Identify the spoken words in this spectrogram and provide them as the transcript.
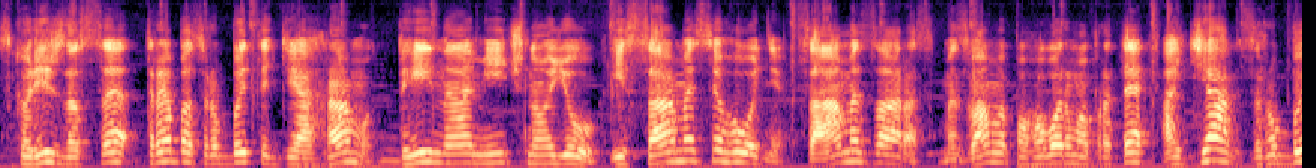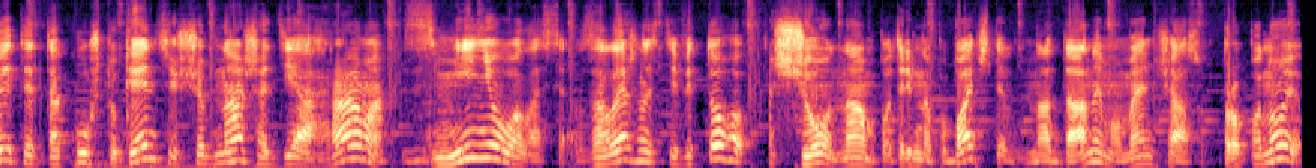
Скоріш за все, треба зробити діаграму динамічною. І саме сьогодні, саме зараз, ми з вами поговоримо про те, а як зробити таку штукенцію, щоб наша діаграма змінювалася в залежності від того, що нам потрібно побачити на даний момент часу. Пропоную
